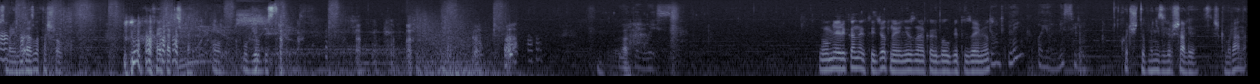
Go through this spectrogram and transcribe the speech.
Смотри, на Дазла пошел. Плохая тактика. О, убил быстро. Ну, у меня реконнект идет, но я не знаю, как долго это займет. Хочешь, чтобы мы не завершали слишком рано?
